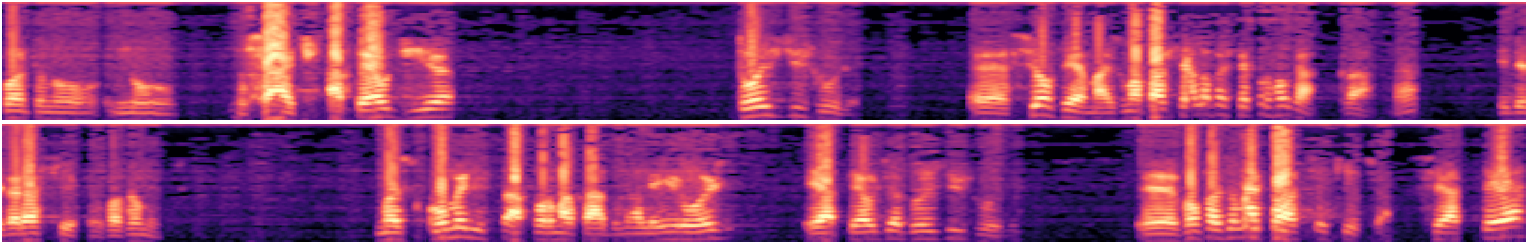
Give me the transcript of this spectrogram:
quanto no, no no site até o dia 2 de julho. É, se houver mais uma parcela, vai ser prorrogado, claro, né? E deverá ser, provavelmente. Mas como ele está formatado na lei hoje, é até o dia 2 de julho. É, vamos fazer uma hipótese aqui, Tiago. Se até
